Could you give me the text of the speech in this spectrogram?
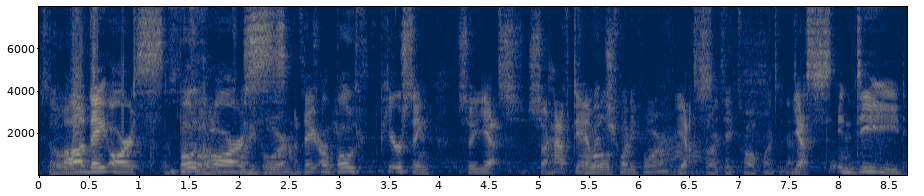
So, uh, they are the both total, are 24? they are both piercing. So yes, so half damage. Total 24? Yes. So I take 12 points of damage. Yes, indeed.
